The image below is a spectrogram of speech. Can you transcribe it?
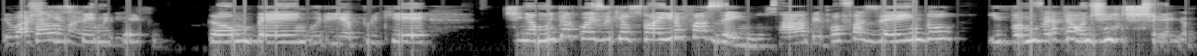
Eu acho Fala que isso tem me feito tão bem, Guria, porque tinha muita coisa que eu só ia fazendo, sabe? Vou fazendo e vamos ver até onde a gente chega.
